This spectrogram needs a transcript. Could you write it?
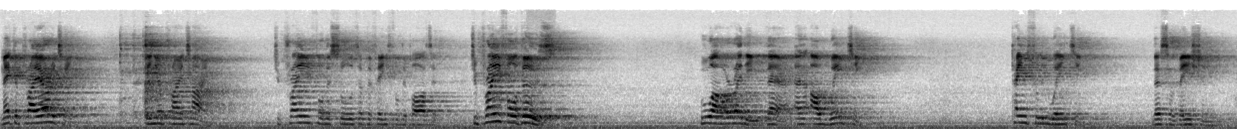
make a priority in your prayer time to pray for the souls of the faithful departed, to pray for those who are already there and are waiting, painfully waiting their salvation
